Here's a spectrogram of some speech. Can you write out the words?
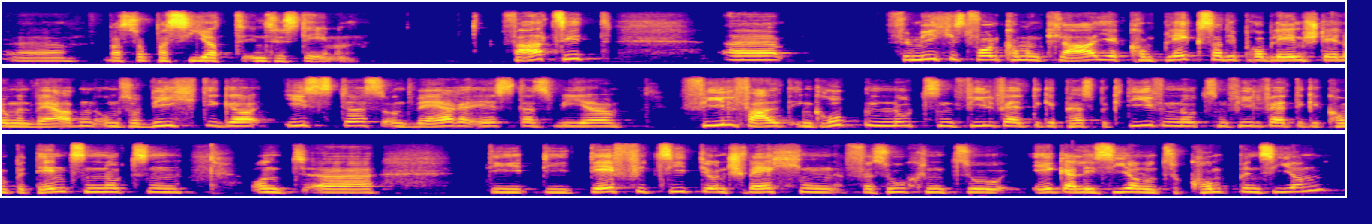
äh, was so passiert in Systemen. Fazit. Äh, für mich ist vollkommen klar, je komplexer die Problemstellungen werden, umso wichtiger ist es und wäre es, dass wir Vielfalt in Gruppen nutzen, vielfältige Perspektiven nutzen, vielfältige Kompetenzen nutzen und äh, die, die Defizite und Schwächen versuchen zu egalisieren und zu kompensieren.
